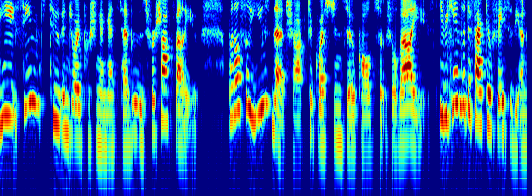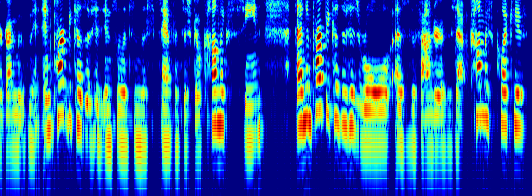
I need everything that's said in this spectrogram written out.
He seemed to enjoy pushing against taboos for shock value, but also used that shock to question so called social values. He became the de facto face of the underground movement, in part because of his influence in the San Francisco comics scene, and in part because of his role as the founder of the Zap Comics Collective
